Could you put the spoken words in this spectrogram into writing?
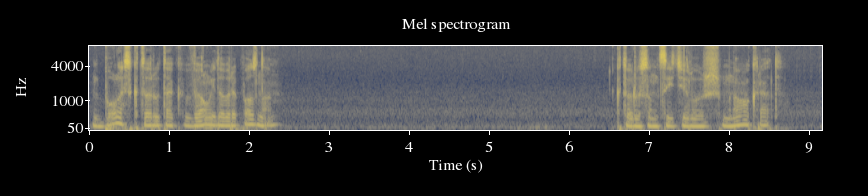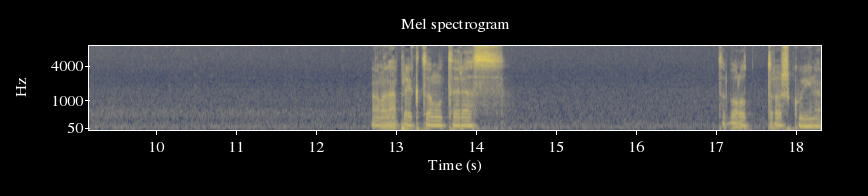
Bolesť, ktorú tak veľmi dobre poznám. Ktorú som cítil už mnohokrát. Ale napriek tomu teraz to bolo trošku iné.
